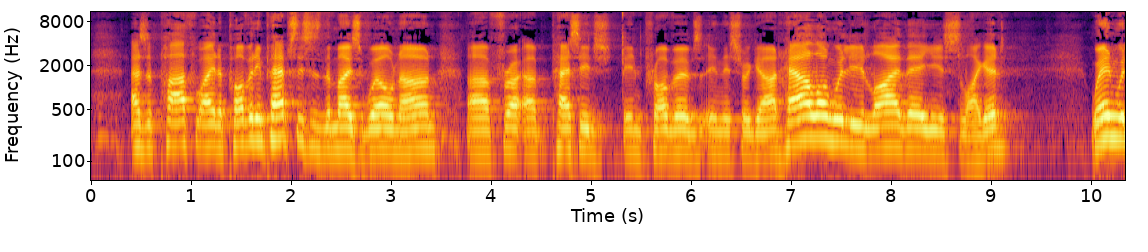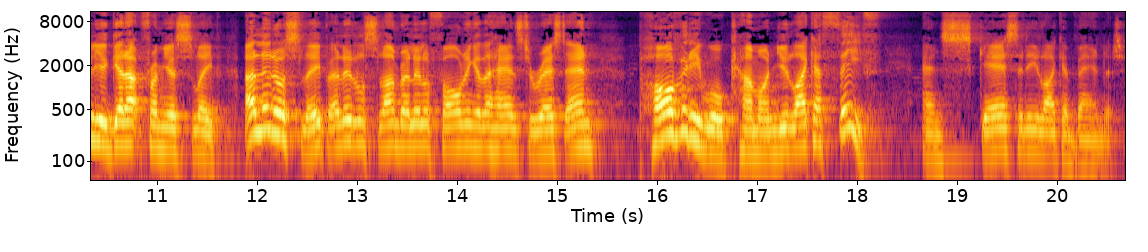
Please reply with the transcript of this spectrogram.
as a pathway to poverty. And perhaps this is the most well known uh, uh, passage in Proverbs in this regard. How long will you lie there, you sluggard? When will you get up from your sleep? A little sleep, a little slumber, a little folding of the hands to rest, and poverty will come on you like a thief, and scarcity like a bandit.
